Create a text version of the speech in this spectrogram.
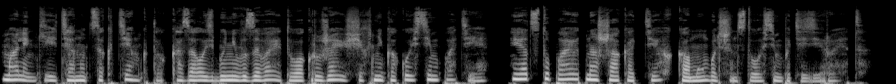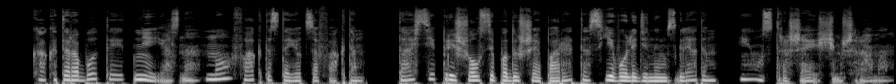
Маленькие тянутся к тем, кто, казалось бы, не вызывает у окружающих никакой симпатии, и отступают на шаг от тех, кому большинство симпатизирует. Как это работает, неясно, но факт остается фактом. Тасе пришелся по душе Паретта с его ледяным взглядом и устрашающим шрамом.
